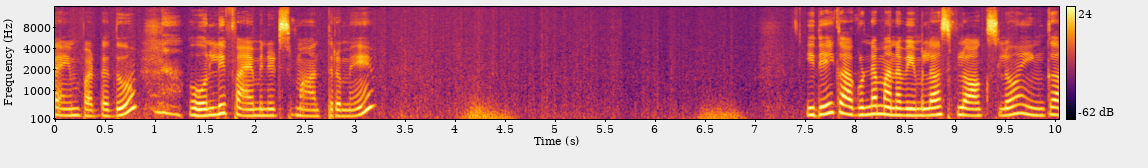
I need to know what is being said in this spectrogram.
టైం పట్టదు. ఓన్లీ ఫైవ్ మినిట్స్ మాత్రమే. ఇదే కాకుండా మన విమలాస్ ఫ్లాక్స్లో ఇంకా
